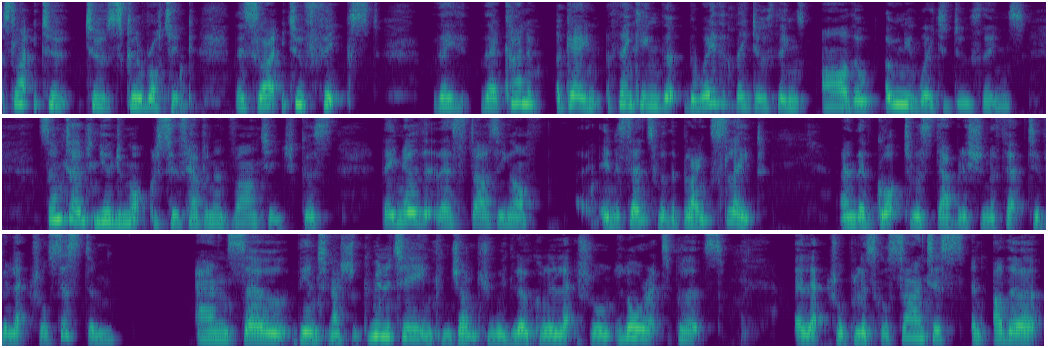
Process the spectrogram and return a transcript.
slightly too, too sclerotic. They're slightly too fixed. They, they're kind of, again, thinking that the way that they do things are the only way to do things. Sometimes new democracies have an advantage because they know that they're starting off, in a sense, with a blank slate. And they've got to establish an effective electoral system and so the international community, in conjunction with local electoral law experts, electoral political scientists, and other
